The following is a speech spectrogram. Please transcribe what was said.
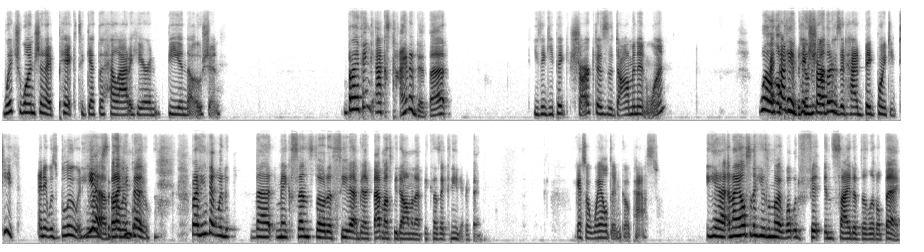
which one should I pick to get the hell out of here and be in the ocean? But I think Ax kind of did that. You think he picked shark as the dominant one? Well, I thought okay, he picked because shark other because it had big pointy teeth and it was blue and he Yeah, likes the but I color think that- but I think that would that makes sense though to see that and be like that must be dominant because it can eat everything. I guess a whale didn't go past. Yeah, and I also think he's like what would fit inside of the little bay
